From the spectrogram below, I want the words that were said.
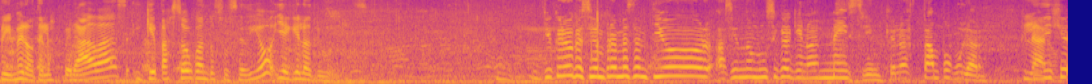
Primero, ¿te lo esperabas? ¿Y qué pasó cuando sucedió? ¿Y a qué lo atribuyes? Yo creo que siempre me he sentido haciendo música que no es mainstream, que no es tan popular. Claro. Y dije,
